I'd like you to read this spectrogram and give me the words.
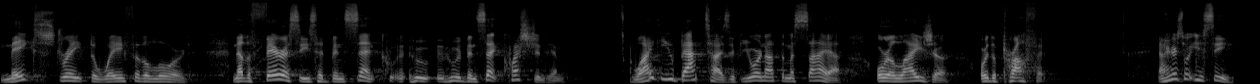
make straight the way for the Lord. Now the Pharisees had been sent, who, who had been sent questioned him, Why do you baptize if you are not the Messiah or Elijah or the prophet? Now here's what you see.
